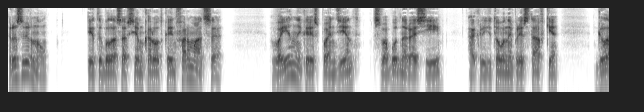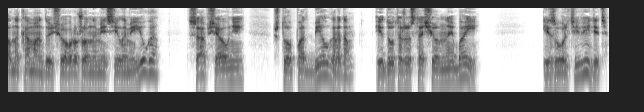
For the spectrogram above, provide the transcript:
развернул. Это была совсем короткая информация. Военный корреспондент «Свободной России», аккредитованной приставке главнокомандующего вооруженными силами Юга, сообщал в ней, что под Белгородом идут ожесточенные бои. Извольте видеть,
